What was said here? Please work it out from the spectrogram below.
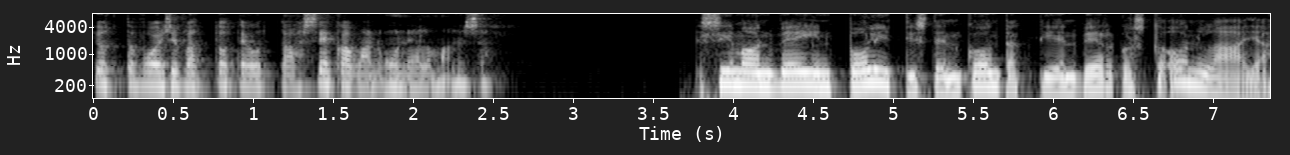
jotta voisivat toteuttaa sekavan unelmansa. Simon Vein poliittisten kontaktien verkosto on laaja.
